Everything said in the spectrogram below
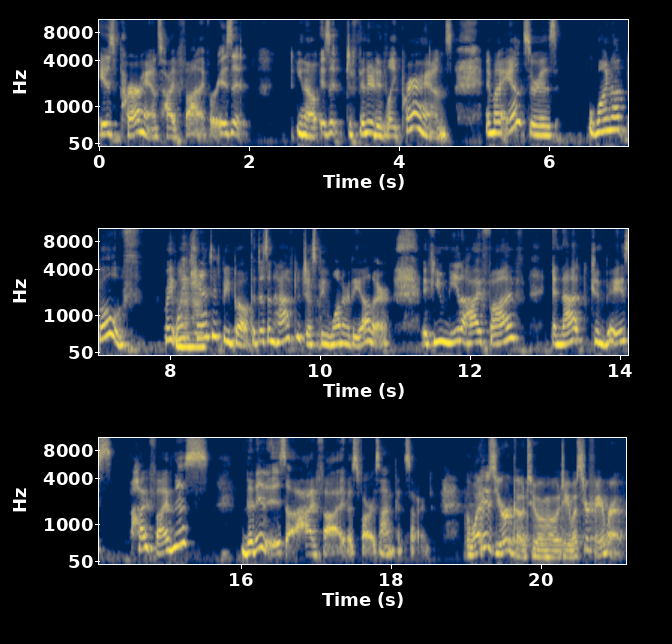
is prayer hands high five or is it, you know, is it definitively prayer hands? And my answer is, why not both? Right? Why mm-hmm. can't it be both? It doesn't have to just be one or the other. If you need a high five and that conveys high fiveness, then it is a high five as far as I'm concerned. What is your go to emoji? What's your favorite?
